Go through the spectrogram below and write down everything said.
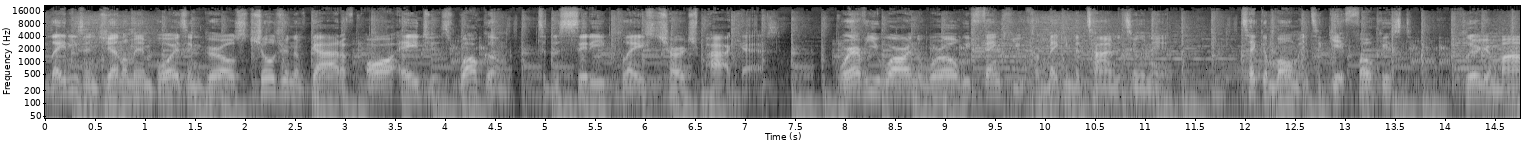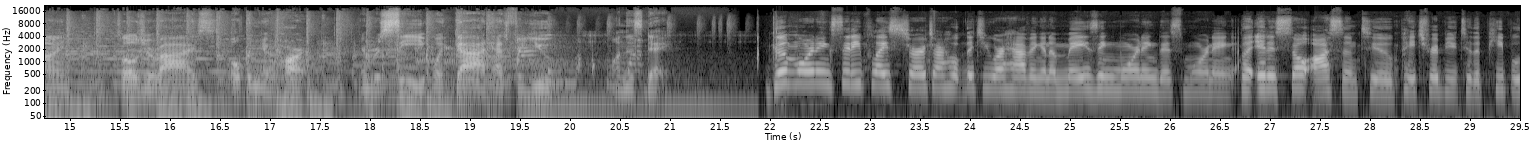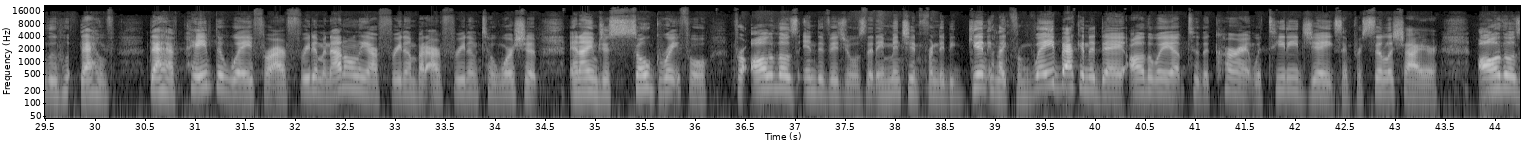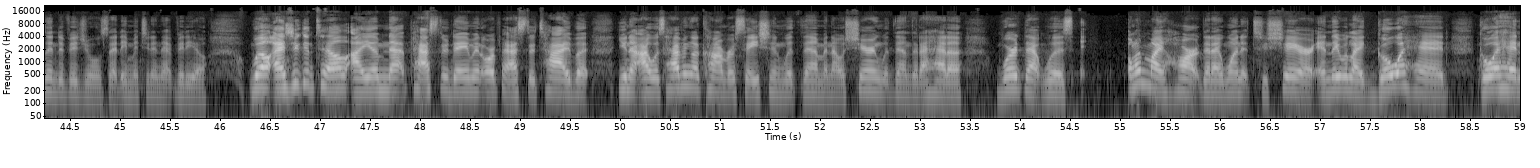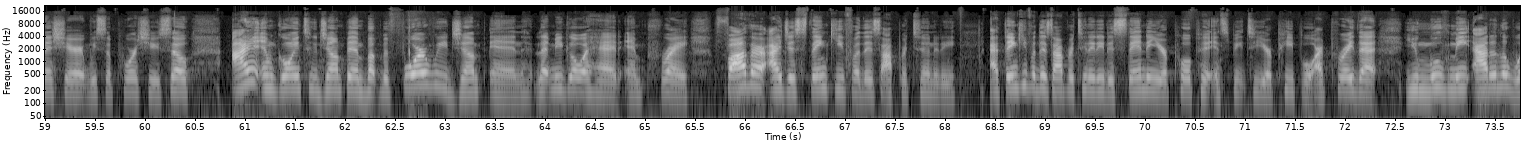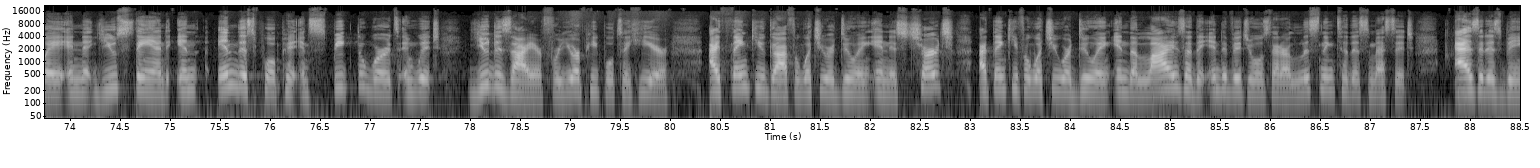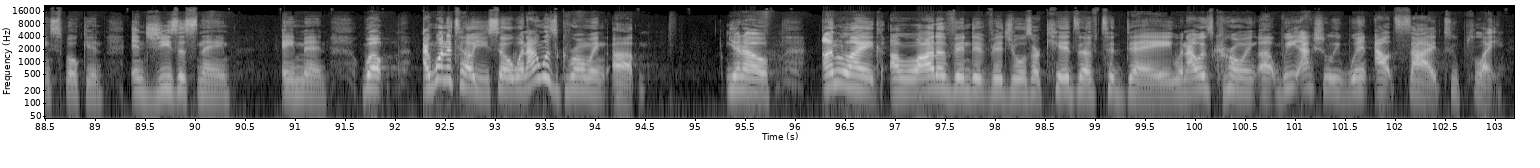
Ladies and gentlemen, boys and girls, children of God of all ages, welcome to the City Place Church podcast. Wherever you are in the world, we thank you for making the time to tune in. Take a moment to get focused, clear your mind, close your eyes, open your heart, and receive what God has for you on this day. Good morning, City Place Church. I hope that you are having an amazing morning this morning. But it is so awesome to pay tribute to the people who, that have that have paved the way for our freedom, and not only our freedom, but our freedom to worship. And I am just so grateful for all of those individuals that they mentioned from the beginning, like from way back in the day, all the way up to the current with T.D. Jakes and Priscilla Shirer, all those individuals that they mentioned in that video. Well, as you can tell, I am not Pastor Damon or Pastor Ty, but you know, I was having a conversation with them and I was sharing with them that I had a word that was on my heart that I wanted to share. And they were like, go ahead, go ahead and share it. We support you. So I am going to jump in. But before we jump in, let me go ahead and pray. Father, I just thank you for this opportunity. I thank you for this opportunity to stand in your pulpit and speak to your people. I pray that you move me out of the way and that you stand in, in this pulpit and speak the words in which you desire for your people to hear. I thank you, God, for what you are doing in this church. I thank you for what you are doing in the lives of the individuals that are listening to this message as it is being spoken. In Jesus' name, amen. Well, I want to tell you so when I was growing up, you know, unlike a lot of individuals or kids of today, when I was growing up, we actually went outside to play.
